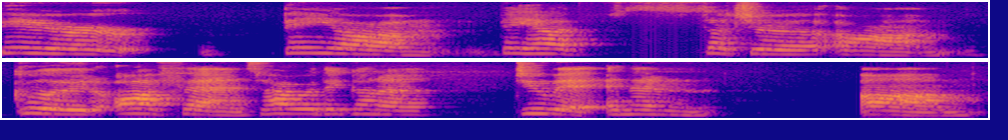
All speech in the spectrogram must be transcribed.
they're they um they have such a um good offense. How are they gonna do it? And then um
